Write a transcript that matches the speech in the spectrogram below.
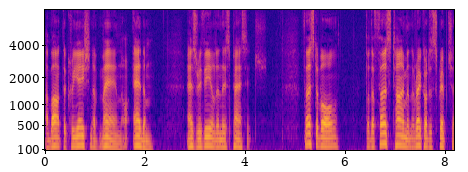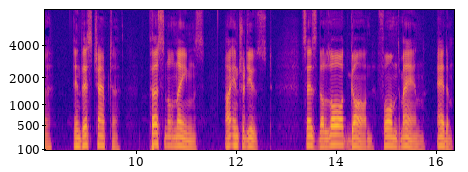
about the creation of man or Adam as revealed in this passage. First of all, for the first time in the record of Scripture, in this chapter, personal names are introduced. It says, The Lord God formed man, Adam.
